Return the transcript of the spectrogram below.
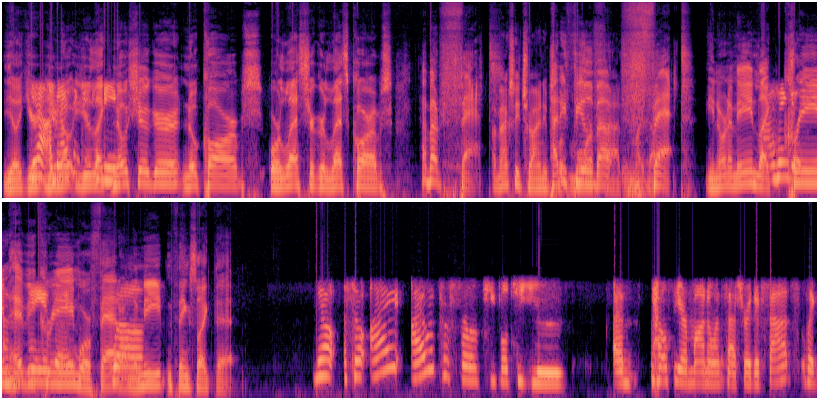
You're like you're Yeah, you're, mean, no, you're like be- no sugar, no carbs, or less sugar, less carbs. How about fat? I'm actually trying to. Put How do you feel about fat in my diet. fat? You know what I mean? Like think it's cream, heavy cream, or fat on the meat and things like that. No, so I I would prefer people to use um, healthier monounsaturated fats. Like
